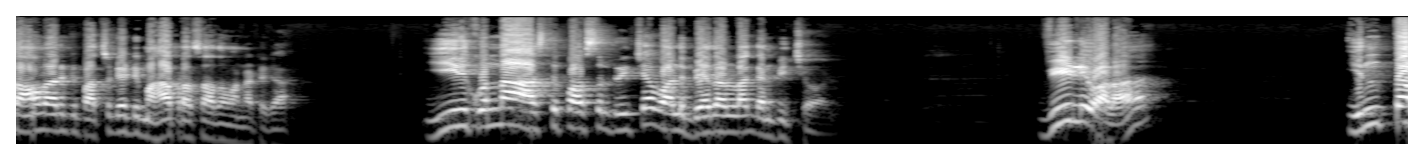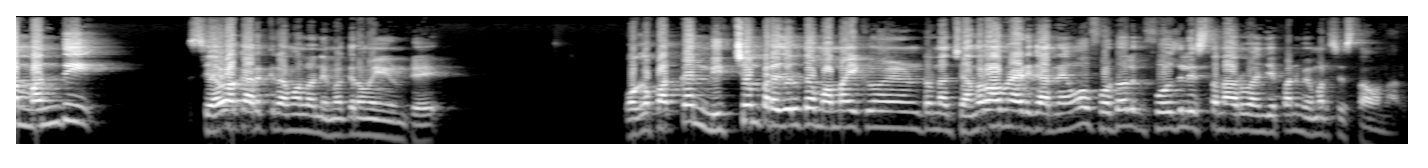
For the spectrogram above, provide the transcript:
సాములారికి పచ్చగడ్డి మహాప్రసాదం అన్నట్టుగా ఈయనకున్న ఆస్తిపాస్తులు రీత్యా వాళ్ళు భేదళ్ళలాగా కనిపించేవాళ్ళు. వీళ్ళు ఇవాళ ఇంతమంది సేవా కార్యక్రమాల్లో నిమగ్నమై ఉంటే ఒక పక్క నిత్యం ప్రజలతో మమైకమై ఉంటున్న చంద్రబాబు నాయుడు గారినేమో ఫోటోలకు ఫోజులు ఇస్తున్నారు అని చెప్పని విమర్శిస్తూ ఉన్నారు.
